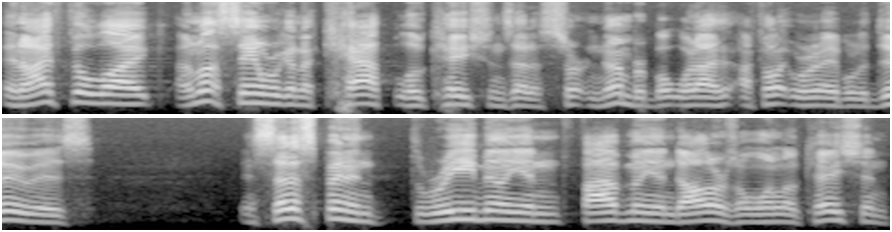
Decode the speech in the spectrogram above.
And I feel like, I'm not saying we're going to cap locations at a certain number, but what I, I feel like we're able to do is instead of spending $3 million, $5 million on one location,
